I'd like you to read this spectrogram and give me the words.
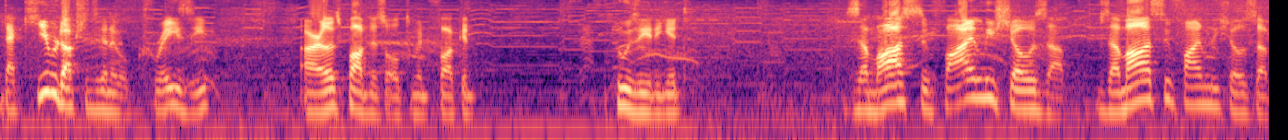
that ki reduction is going to go crazy. Alright, let's pop this ultimate. Fuck it. Who's eating it? Zamasu finally shows up. Zamasu finally shows up.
